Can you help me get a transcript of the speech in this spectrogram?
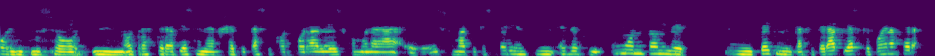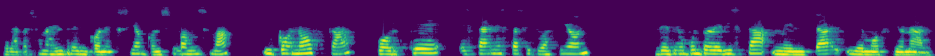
por incluso mm, otras terapias energéticas y corporales como la eh, somatic experiencing, es decir, un montón de mm, técnicas y terapias que pueden hacer que la persona entre en conexión consigo misma y conozca por qué está en esta situación desde un punto de vista mental y emocional.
